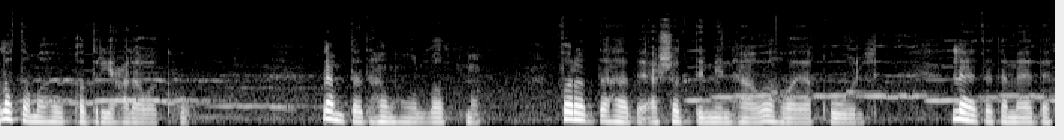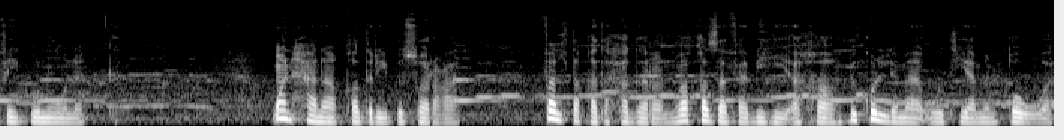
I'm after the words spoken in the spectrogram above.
لطمه قدري على وجهه. لم تدهمه اللطمة فردها بأشد منها وهو يقول لا تتمادى في جنونك. وانحنى قدري بسرعة. فالتقط حجرا وقذف به أخاه بكل ما أوتي من قوة.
